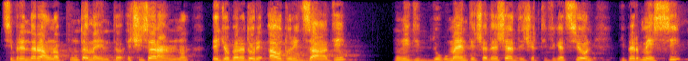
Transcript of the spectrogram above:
si prenderà un appuntamento e ci saranno degli operatori autorizzati, muniti di documenti, eccetera, eccetera, di certificazioni, di permessi,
